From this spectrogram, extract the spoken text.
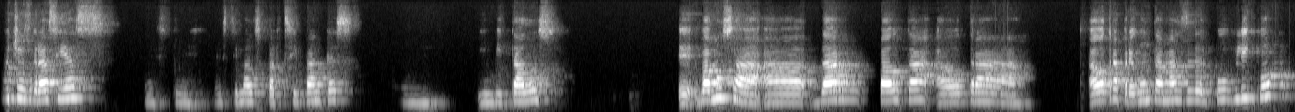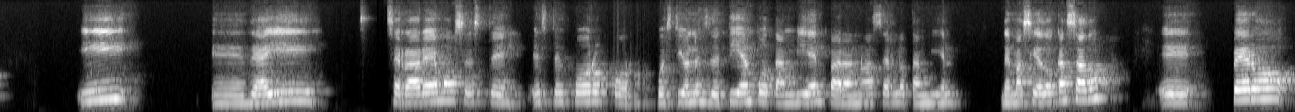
Muchas gracias, este, estimados participantes, eh, invitados. Eh, vamos a, a, dar pauta a otra, a otra pregunta más del público y eh, de ahí cerraremos este, este foro por cuestiones de tiempo también para no hacerlo también demasiado cansado, eh, pero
